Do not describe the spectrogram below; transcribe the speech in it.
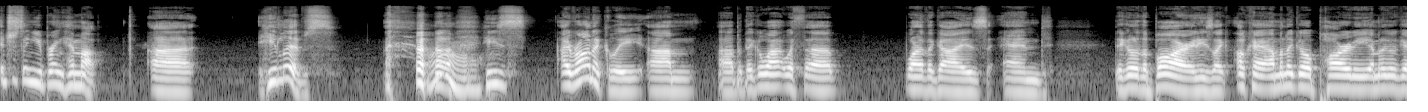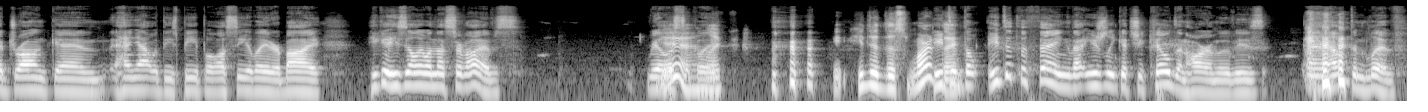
Interesting, you bring him up. Uh, he lives. Oh. He's ironically, um, uh, but they go out with uh, one of the guys and they go to the bar and he's like, "Okay, I'm gonna go party. I'm gonna go get drunk and hang out with these people. I'll see you later. Bye." He he's the only one that survives. Realistically, Yeah, like he, he did the smart he thing. did the he did the thing that usually gets you killed in horror movies, and it helped him live.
